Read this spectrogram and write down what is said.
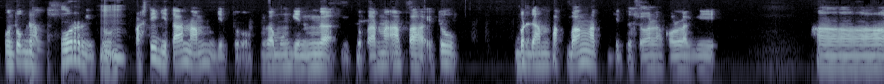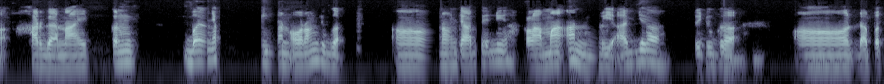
untuk dapur gitu mm. pasti ditanam gitu nggak mungkin enggak gitu karena apa itu berdampak banget gitu soalnya kalau lagi uh, harga naik kan banyak kan orang juga uh, non cabai nih kelamaan beli aja itu juga uh, dapat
